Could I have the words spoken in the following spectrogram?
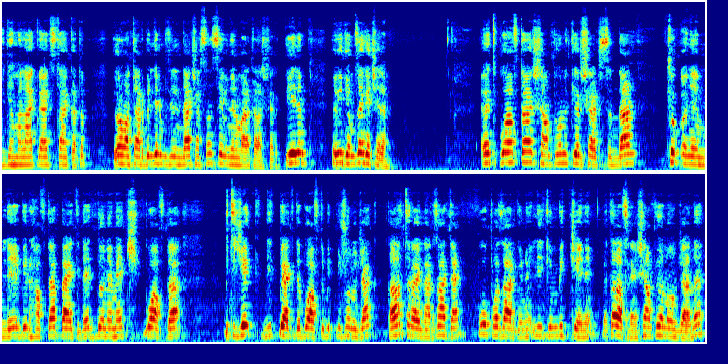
videoma like ve dislike atıp yorum atar bildirim zilini de açarsanız sevinirim arkadaşlar. Diyelim ve videomuza geçelim. Evet bu hafta şampiyonluk yarışı açısından çok önemli bir hafta. Belki de dönemeç bu hafta bitecek. Lig belki de bu hafta bitmiş olacak. Galatasaraylılar zaten bu pazar günü ligin biteceğini ve Galatasaray'ın şampiyon olacağını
